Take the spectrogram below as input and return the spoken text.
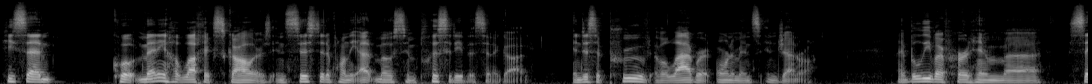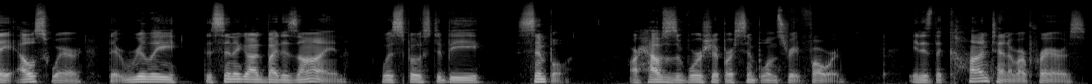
He said, quote, Many halachic scholars insisted upon the utmost simplicity of the synagogue and disapproved of elaborate ornaments in general. I believe I've heard him uh, say elsewhere that really the synagogue by design was supposed to be simple. Our houses of worship are simple and straightforward. It is the content of our prayers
